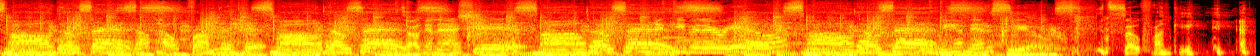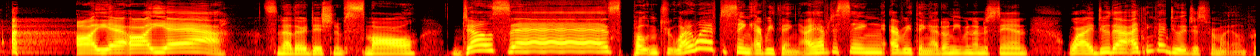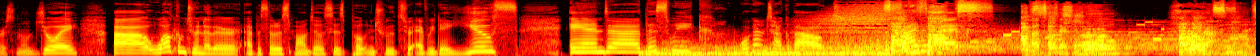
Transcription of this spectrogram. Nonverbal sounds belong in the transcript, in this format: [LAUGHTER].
Small doses. Self help from the hip. Small doses. Talking that shit. Small doses. And keeping it real. Small doses. With me, and Amanda Seales. It's so funky. [LAUGHS] oh, yeah. Oh, yeah. It's another edition of Small Doses. Potent truth. Why do I have to sing everything? I have to sing everything. I don't even understand why I do that. I think I do it just for my own personal joy. Uh, welcome to another episode of Small Doses Potent Truths for Everyday Use. And uh, this week, we're going to talk about side effects of sexual harassment.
